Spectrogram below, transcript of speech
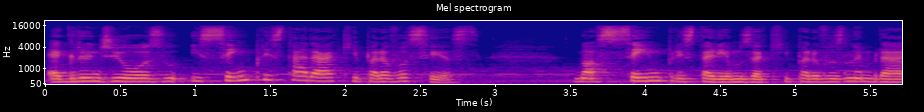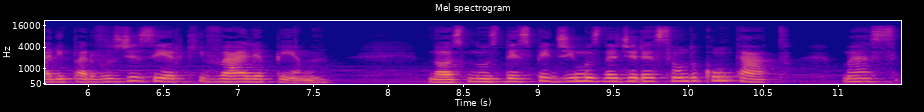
É grandioso e sempre estará aqui para vocês. Nós sempre estaremos aqui para vos lembrar e para vos dizer que vale a pena. Nós nos despedimos da direção do contato, mas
